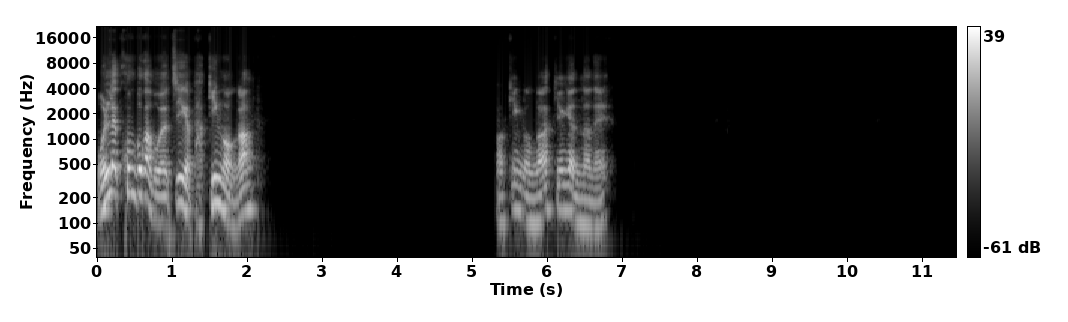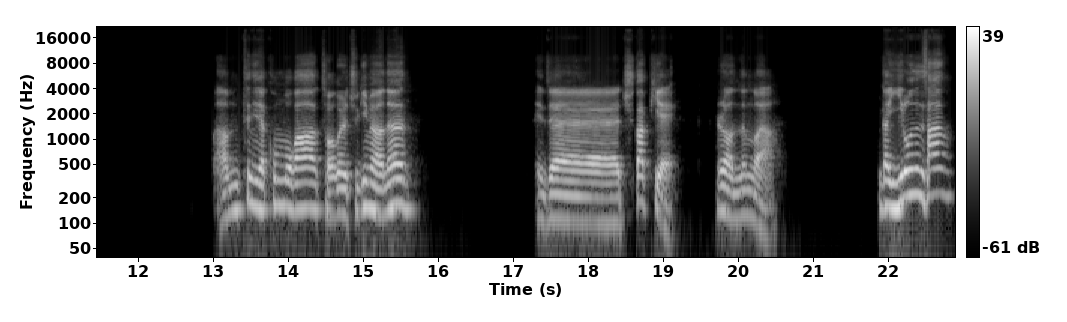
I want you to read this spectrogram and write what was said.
원래 콤보가 뭐였지? 이게 바뀐 건가? 바뀐 건가? 기억이 안 나네. 암튼 이제 콤보가 적을 죽이면은, 이제 추가 피해를 얻는 거야. 그러니까 이론상,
